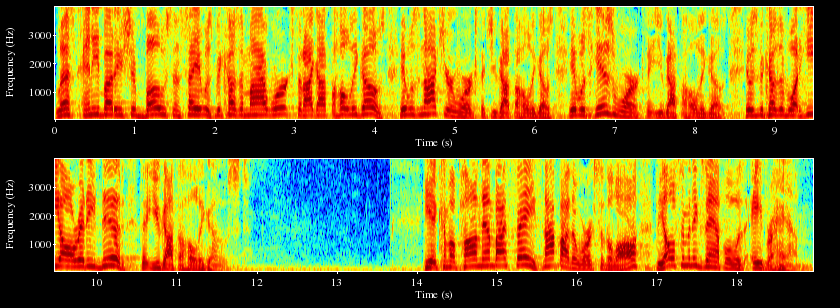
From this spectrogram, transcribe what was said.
lest anybody should boast and say it was because of my works that I got the Holy Ghost. It was not your works that you got the Holy Ghost. It was His work that you got the Holy Ghost. It was because of what He already did that you got the Holy Ghost. He had come upon them by faith, not by the works of the law. The ultimate example was Abraham,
